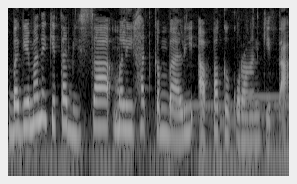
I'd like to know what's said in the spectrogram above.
bagaimana kita bisa melihat kembali apa kekurangan kita.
